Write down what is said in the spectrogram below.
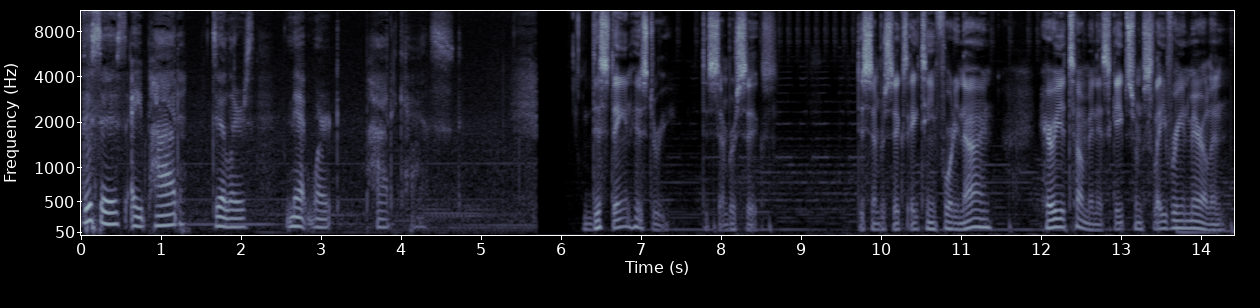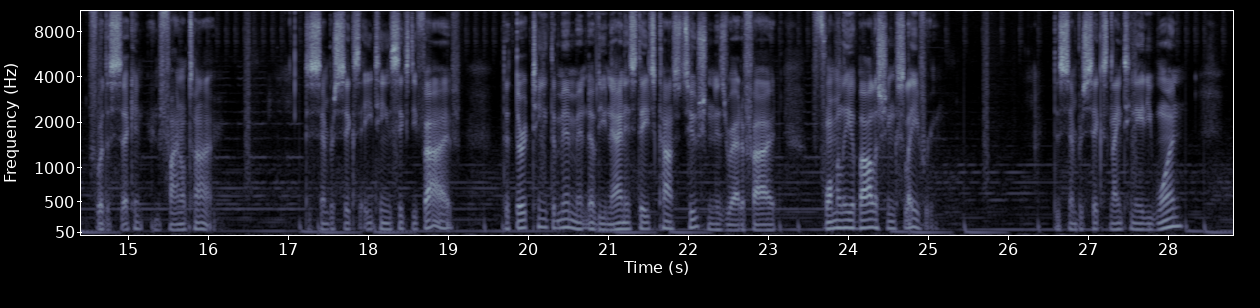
This is a Pod Dealers Network podcast. This day in history, December 6. December 6, 1849, Harriet Tubman escapes from slavery in Maryland for the second and final time. December 6, 1865, the 13th Amendment of the United States Constitution is ratified, formally abolishing slavery. December 6, 1981,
